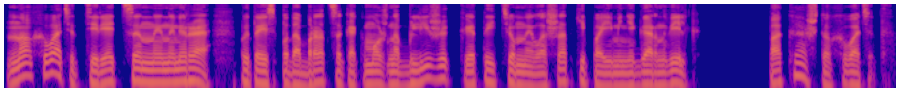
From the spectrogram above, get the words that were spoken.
Но хватит терять ценные номера, пытаясь подобраться как можно ближе к этой темной лошадке по имени Гарнвельк, Пока что хватит.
